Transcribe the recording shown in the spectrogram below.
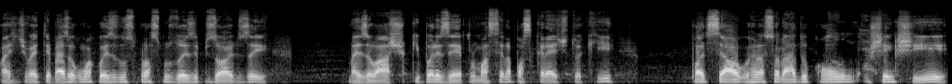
a gente vai ter mais alguma coisa nos próximos dois episódios aí. Mas eu acho que, por exemplo, uma cena pós-crédito aqui pode ser algo relacionado com o Shang-Chi,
